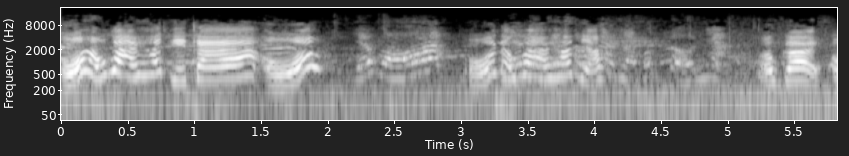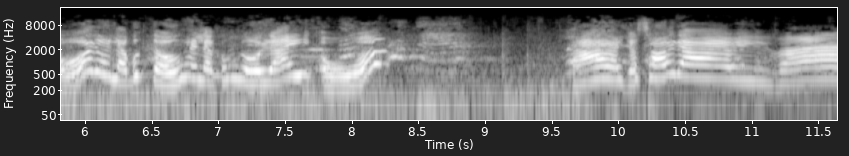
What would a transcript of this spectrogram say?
Ủa không có ai hết vậy ta? Ủa? Dạ ủa đâu có ai hết vậy là bất tượng nha ok. Ủa đây là bức tượng hay là con người đây? Ủa? Ta là chó sói đây. Và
